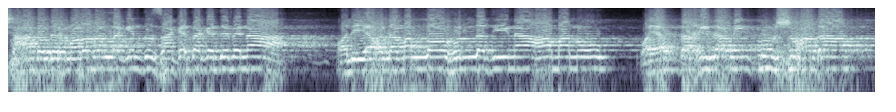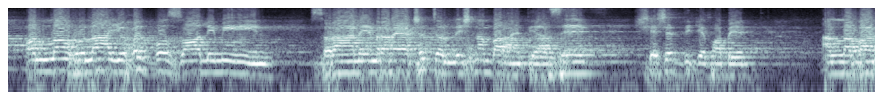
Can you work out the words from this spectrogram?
শাহাদতের মরণ আল্লাহ কিন্তু যাকে তাকে দেবে না। অলিয়াল্লাহুল্লাযীনা আমানু ওয়া ইয়াত্তাখিযা মিনকুম শুহাদা। আল্লাহু লা ইউহিব্বুজ জালিমিন সূরা আলে ইমরান 140 নম্বর আয়াতে আছে, শেষের দিকে পাবেন আল্লাহ পাক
